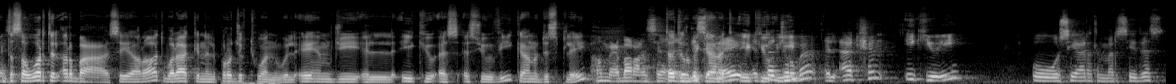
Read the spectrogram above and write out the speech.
أنت بس صورت الأربع سيارات ولكن ال Project 1 وال AMG ال EQS SUV كانوا display هم عبارة عن سي... التجربة display، كانت EQE. التجربة ال action EQE وسيارة المرسيدس.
